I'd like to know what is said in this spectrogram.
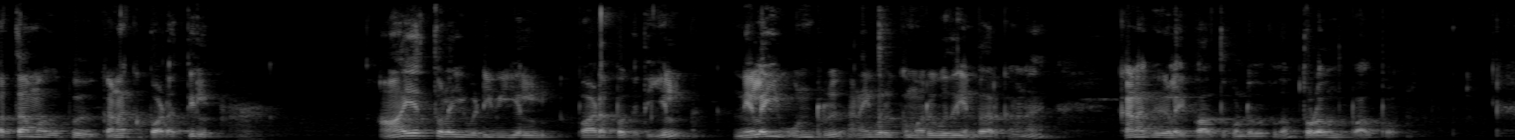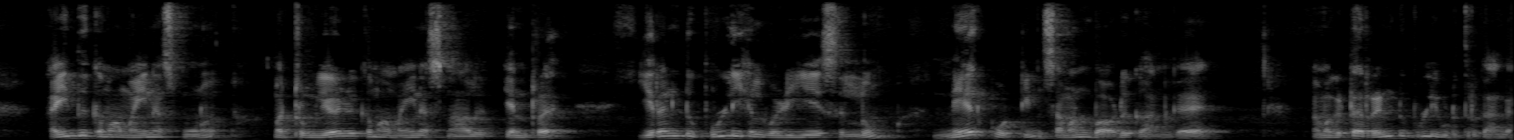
பத்தாம் வகுப்பு கணக்கு பாடத்தில் ஆயத்தொலை வடிவியல் பாடப்பகுதியில் நிலை ஒன்று அனைவருக்கும் அறுபது என்பதற்கான கணக்குகளை பார்த்து கொண்டிருக்கிறோம். தொடர்ந்து பார்ப்போம். ஐந்து கமா மைனஸ் மூணு மற்றும் ஏழு கமா மைனஸ் நாலு என்ற இரண்டு புள்ளிகள் வழியே செல்லும் நேர்கோட்டின் சமன்பாடு காண்க. நம்மக்கிட்ட ரெண்டு புள்ளி கொடுத்துருக்காங்க.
